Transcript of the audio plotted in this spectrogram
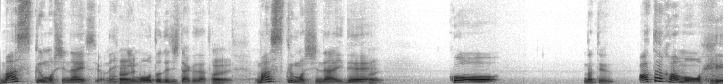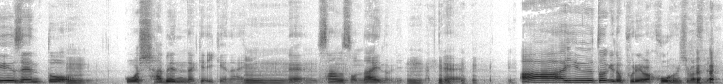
マスクもしないですよね、はい、リモートで自宅だと、はい、マスクもしないで、はい、こうなんていうあたかも平然と、うん、こう喋んなきゃいけない、うん、えー、酸素ないのに、うん、えー、ああいう時のプレーは興奮しますね。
